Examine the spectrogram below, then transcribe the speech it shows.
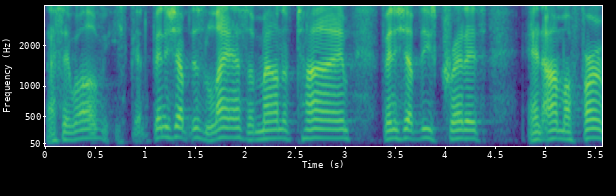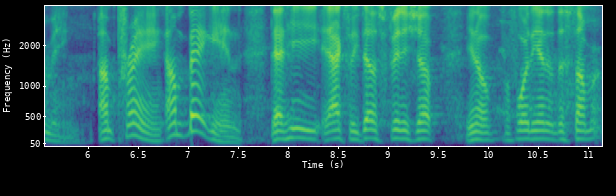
And I said, well, he's going to finish up this last amount of time, finish up these credits. And I'm affirming, I'm praying, I'm begging that he actually does finish up, you know, before the end of the summer.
